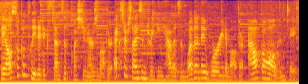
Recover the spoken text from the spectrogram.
They also completed extensive questionnaires about their exercise and drinking habits and whether they worried about their alcohol intake.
